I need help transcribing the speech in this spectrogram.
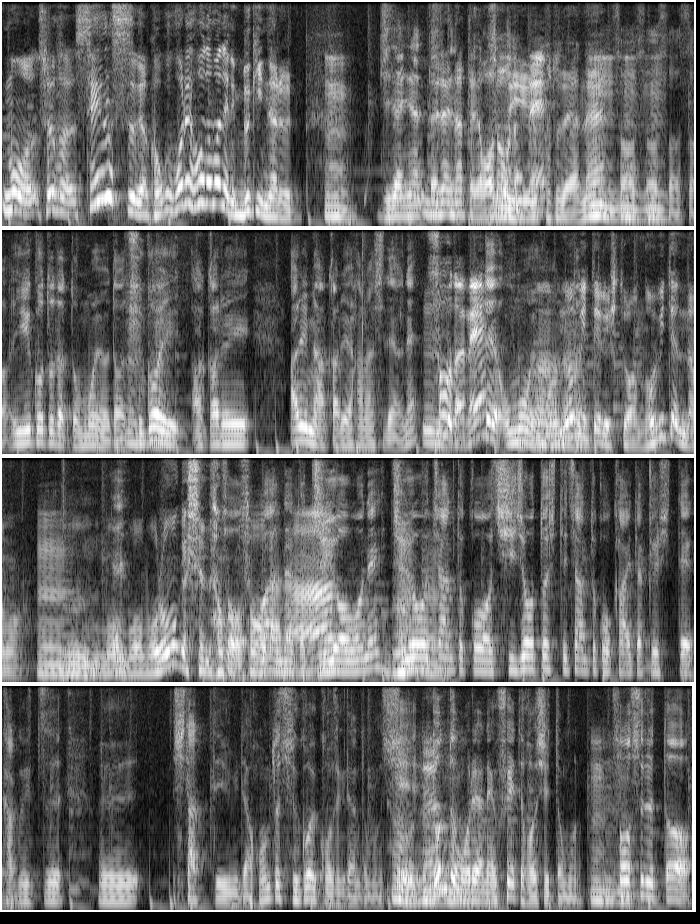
もうそれこそセンスがこここれほどまでに武器になるうん。うん時代になった時代になったよってそうだねいうことだよね。うんそうそうそうそう。いうことだと思うよ。だからすごい明るい、ある意味明るい話だよね、そうだね。って思うよ、伸びてる人は伸びてんだもん。うん。もうボボロ儲けしてんだもん。そう。そうだな。まあなんか需要をね需要をちゃんとこう市場としてちゃんとこう開拓して確立、えーしたっていう意味では本当にすごい功績だと思うし、どんどん俺はね増えてほしいと思うの、そうすると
